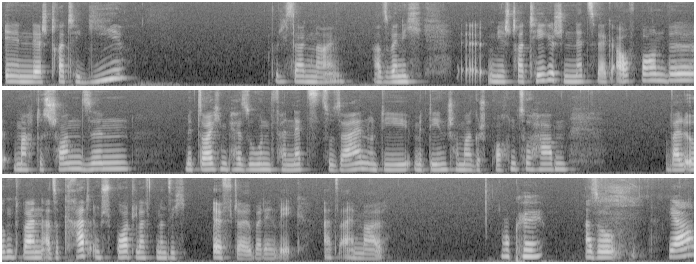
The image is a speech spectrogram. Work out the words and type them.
in der Strategie würde ich sagen, nein. Also wenn ich äh, mir strategisch ein Netzwerk aufbauen will, macht es schon Sinn, mit solchen Personen vernetzt zu sein und die mit denen schon mal gesprochen zu haben, weil irgendwann, also gerade im Sport läuft man sich öfter über den Weg als einmal. Okay. Also ja,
